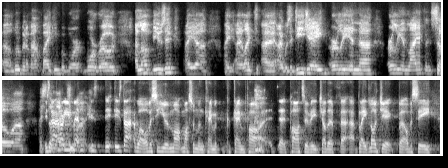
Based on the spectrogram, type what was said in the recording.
a little bit of mountain biking, but more more road. I love music. I uh, I, I liked I, I, was a DJ early in uh, early in life, and so uh, I still. Is that like how you to, met? Uh, is, is that well? Obviously, you and Mark Musselman came came part uh, part of each other at BladeLogic, but obviously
